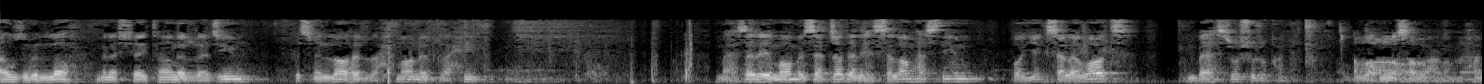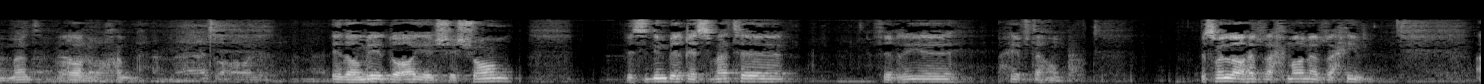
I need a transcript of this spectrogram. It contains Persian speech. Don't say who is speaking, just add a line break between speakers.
اعوذ بالله من الشیطان الرجیم بسم الله الرحمن الرحیم. محضر امام سجاد علیه السلام هستیم. با یک سلوات بحث رو شروع کنیم. اللهم صل علی محمد و آل محمد. ادامه دعای ششم. رسیدیم به قسمت فقره هفدهم. بسم الله الرحمن الرحیم.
